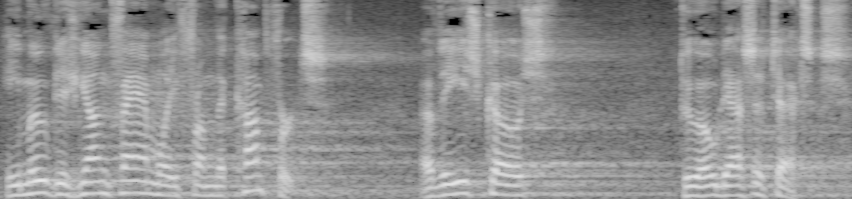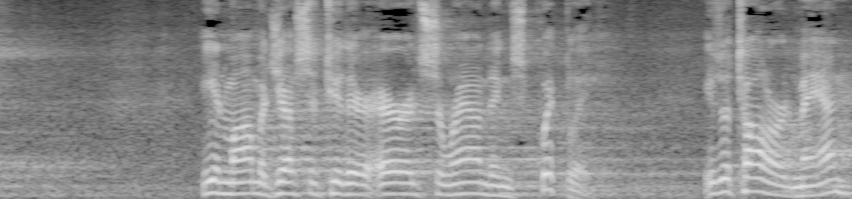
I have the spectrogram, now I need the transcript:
He moved his young family from the comforts of the East Coast to Odessa, Texas. He and mom adjusted to their arid surroundings quickly he was a tolerant man.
